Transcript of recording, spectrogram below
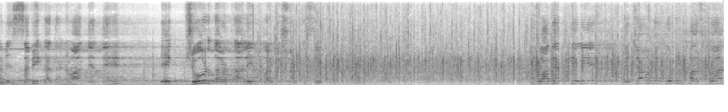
हम इन सभी का धन्यवाद देते हैं। एक जोरदार तालीम परमेश्वर की स्वागत के लिए। मैं चाहूँगा ज़रूर पासवान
